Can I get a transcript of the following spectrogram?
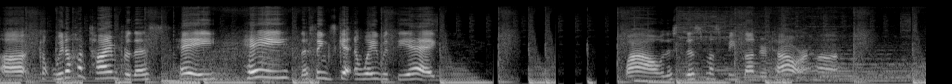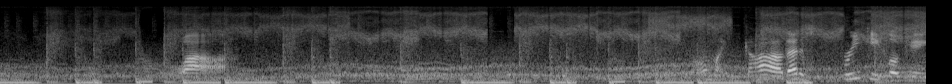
Uh, we don't have time for this. Hey, hey, the thing's getting away with the egg. Wow, this this must be Thunder Tower, huh? Wow. Oh my god, that is freaky looking.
